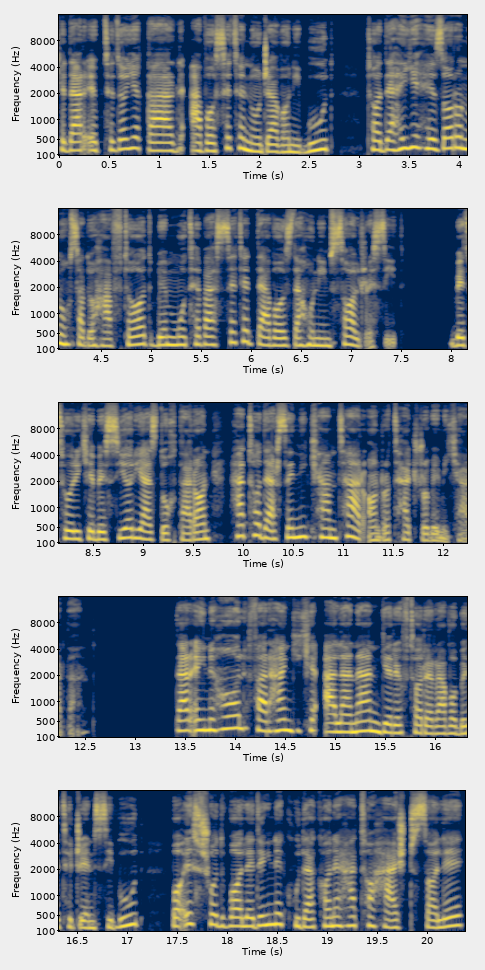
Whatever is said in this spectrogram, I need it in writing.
که در ابتدای قرن عواست نوجوانی بود، تا دهه 1970 به متوسط دوازده و نیم سال رسید. به طوری که بسیاری از دختران حتی در سنی کمتر آن را تجربه می کردند. در عین حال فرهنگی که علنا گرفتار روابط جنسی بود باعث شد والدین کودکان حتی هشت ساله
